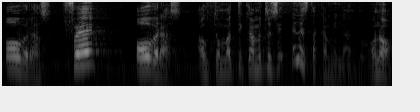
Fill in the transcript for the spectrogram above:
obras. Fe, obras. Automáticamente él está caminando, ¿o no?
